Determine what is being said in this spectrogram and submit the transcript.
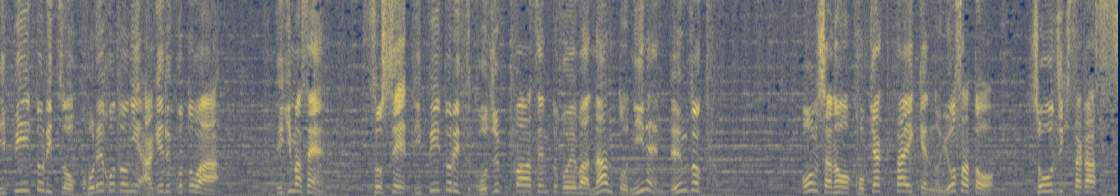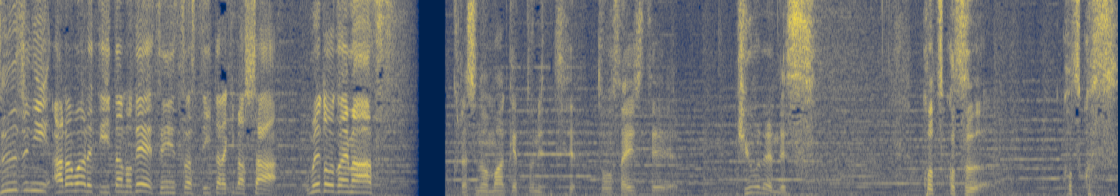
リピート率をこれほどに上げることはできません。そしてリピート率50%超えはなんと2年連続。御社の顧客体験の良さと正直さが数字に表れていたので選出させていただきました。おめでとうございます。暮らしのマーケットに搭載して9年です。コツコツコツコツ。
